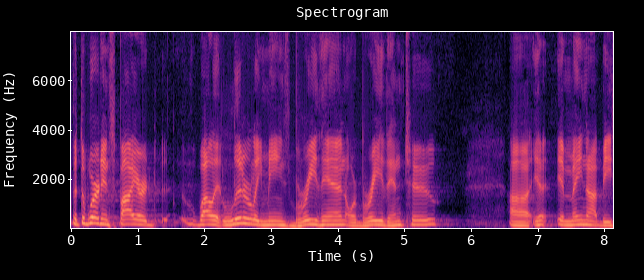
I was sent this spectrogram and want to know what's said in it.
But the word inspired, while it literally means breathe in or breathe into, uh, it, it may not be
